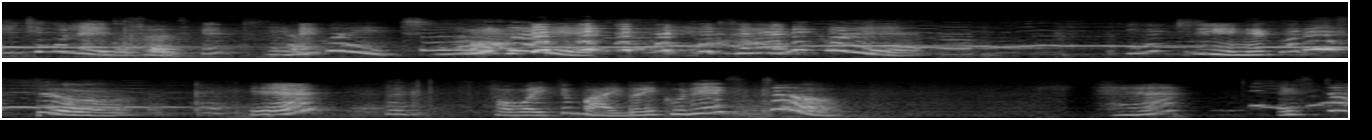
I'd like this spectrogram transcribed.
কিছু বলে এসছো আজকে? ট্রেনে করে ট্রেনে করে ট্রেনে করে তুমি ট্রেনে করে এসছো হ্যাঁ সবাইকে বাই বাই করে এসছো হ্যাঁ এসছো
